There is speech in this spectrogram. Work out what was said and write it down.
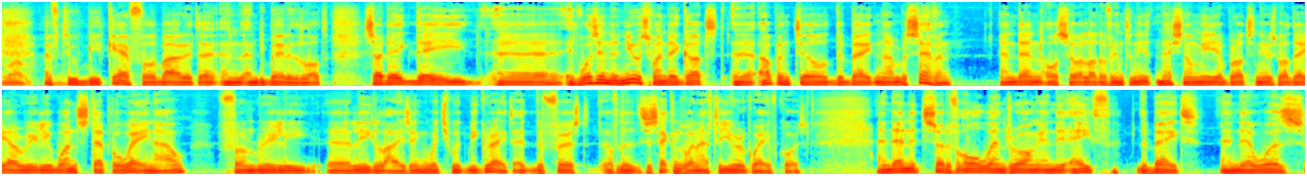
Wow. have to be careful about it and, and, and debate it a lot. So they they uh, it was in the news when they got uh, up until debate number seven, and then also a lot of international media brought the news. Well, they are really one step away now from really uh, legalizing, which would be great. At the first of the, the second one after Uruguay, of course, and then it sort of all went wrong in the eighth debate and there was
